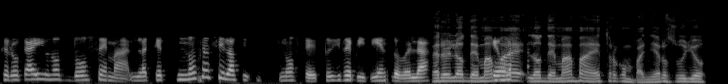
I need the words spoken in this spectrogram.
creo que hay unos 12 más. La que no sé si la no sé, estoy repitiendo, ¿verdad? Pero ¿y los demás, una- los demás maestros, compañeros suyos,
